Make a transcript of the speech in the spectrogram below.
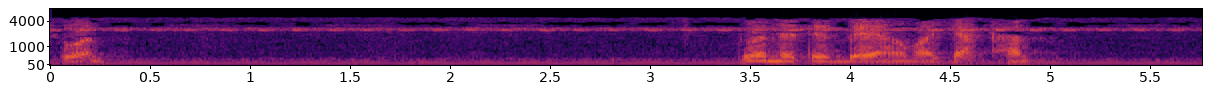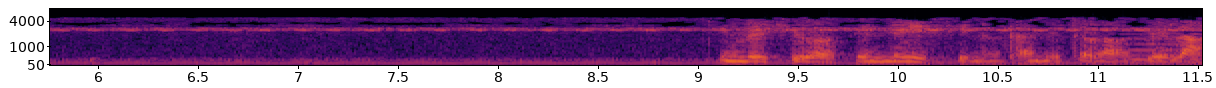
ส่วน ล้วนแต่แบ่งออกมาจากท่าน จึงได้เชื่อเป็นหนี้สินของท่านอยู่ตลอดเวลา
